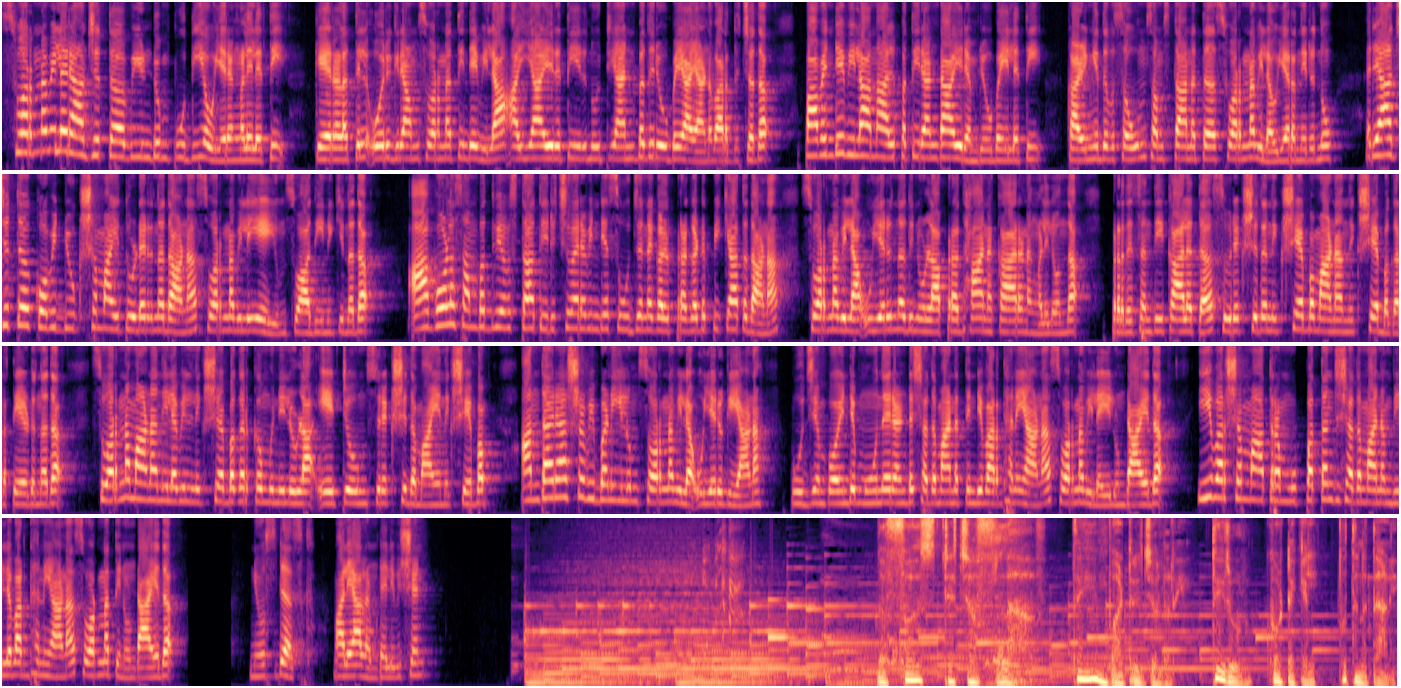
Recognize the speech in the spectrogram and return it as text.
സ്വർണവില രാജ്യത്ത് വീണ്ടും പുതിയ ഉയരങ്ങളിലെത്തി. കേരളത്തിൽ ഒരു ഗ്രാം സ്വർണത്തിന്റെ വില അയ്യായിരത്തി ഇരുന്നൂറ്റി അൻപത് രൂപയായാണ് വർദ്ധിച്ചത്. പവന്റെ വില നാൽപ്പത്തിരണ്ടായിരം രൂപയിലെത്തി. കഴിഞ്ഞ ദിവസവും സംസ്ഥാനത്ത് സ്വർണവില ഉയർന്നിരുന്നു. രാജ്യത്ത് കോവിഡ് രൂക്ഷമായി തുടരുന്നതാണ് സ്വർണവിലയെയും സ്വാധീനിക്കുന്നത്. ആഗോള സമ്പദ് വ്യവസ്ഥ തിരിച്ചുവരവിന്റെ സൂചനകൾ പ്രകടിപ്പിക്കാത്തതാണ് സ്വർണവില ഉയരുന്നതിനുള്ള പ്രധാന കാരണങ്ങളിലൊന്ന്. പ്രതിസന്ധി കാലത്ത് സുരക്ഷിത നിക്ഷേപമാണ് നിക്ഷേപകർ തേടുന്നത്. സ്വർണമാണ് നിലവിൽ നിക്ഷേപകർക്ക് മുന്നിലുള്ള ഏറ്റവും സുരക്ഷിതമായ നിക്ഷേപം. അന്താരാഷ്ട്ര വിപണിയിലും സ്വർണവില ഉയരുകയാണ്. പൂജ്യം പോയിന്റ് മൂന്ന് രണ്ട് ശതമാനത്തിന്റെ വർധനയാണ് സ്വർണവിലയിലുണ്ടായത്. ഈ വർഷം മാത്രം മുപ്പത്തഞ്ച് ശതമാനം വിലവർധനയാണ് സ്വർണത്തിനുണ്ടായത്. News desk Malayalam television. The touch of love love. Thembattil jewellery Tirur Kottakkal Puthanathani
